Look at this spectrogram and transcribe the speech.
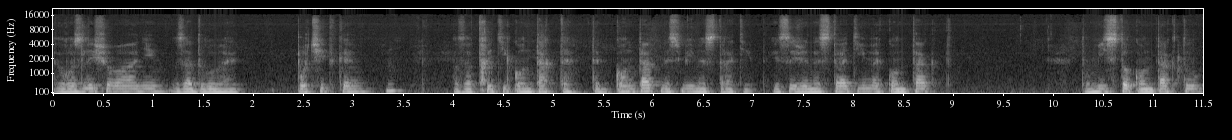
rozlišováním, za druhé počitkem hm? a za třetí kontaktem. Ten kontakt nesmíme ztratit. Jestliže nestratíme kontakt, to místo kontaktu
